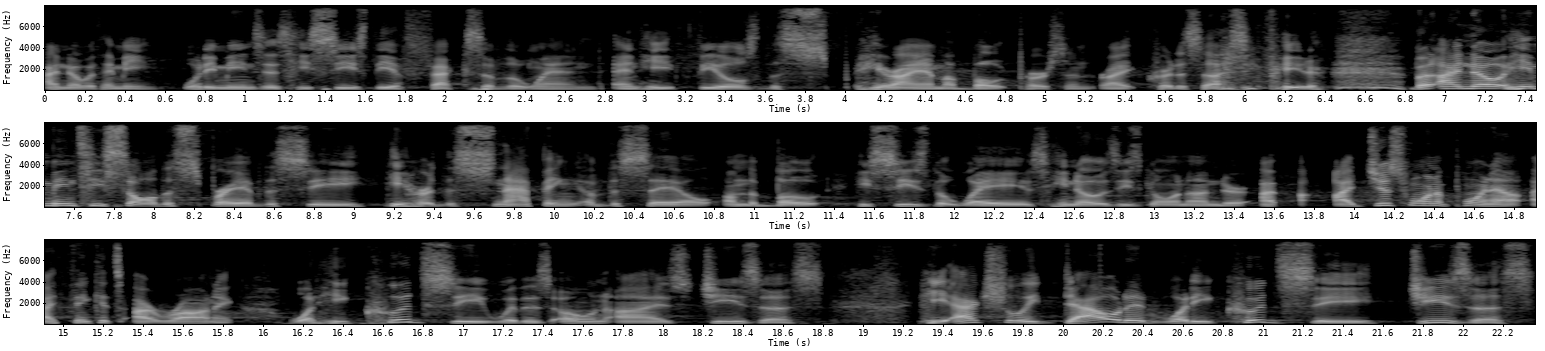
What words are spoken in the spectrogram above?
I know what they mean. What he means is he sees the effects of the wind, and he feels the. Sp- here I am, a boat person, right, criticizing Peter, but I know he means he saw the spray of the sea. He heard the snapping of the sail on the boat. He sees the waves. He knows he's going under. I, I just want to point out. I think it's ironic what he could see with his own eyes, Jesus. He actually doubted what he could see, Jesus,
